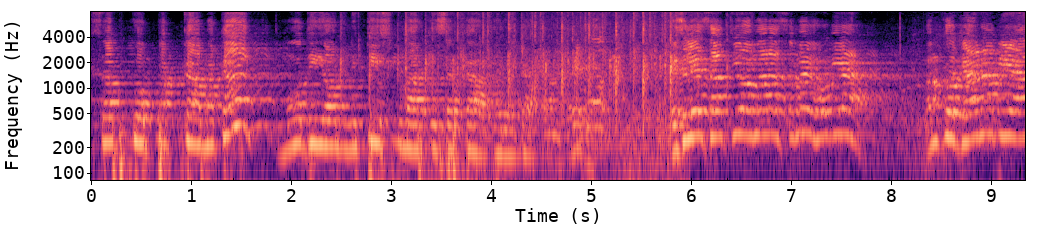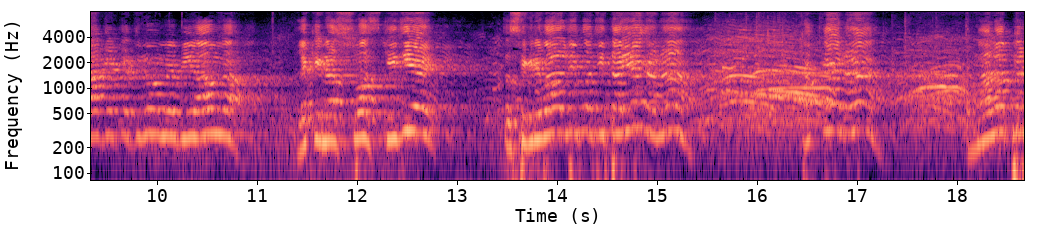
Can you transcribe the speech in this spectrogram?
सबको पक्का मकान मोदी और नीतीश कुमार की सरकार देने का काम करेगा। इसलिए साथियों, हमारा समय हो गया। हमको जाना भी है, आगे के दिनों में भी आऊँगा। लेकिन आश्वस्त कीजिए तो सिग्रीवाल जी को जिताइएगा ना? पक्का ना? माला पहना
